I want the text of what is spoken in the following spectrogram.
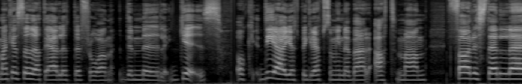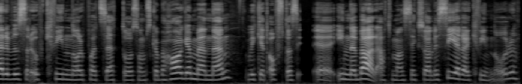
Man kan säga att det är lite från the male gaze. Och det är ju ett begrepp som innebär att man föreställer, visar upp kvinnor på ett sätt då som ska behaga männen, vilket oftast eh, innebär att man sexualiserar kvinnor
